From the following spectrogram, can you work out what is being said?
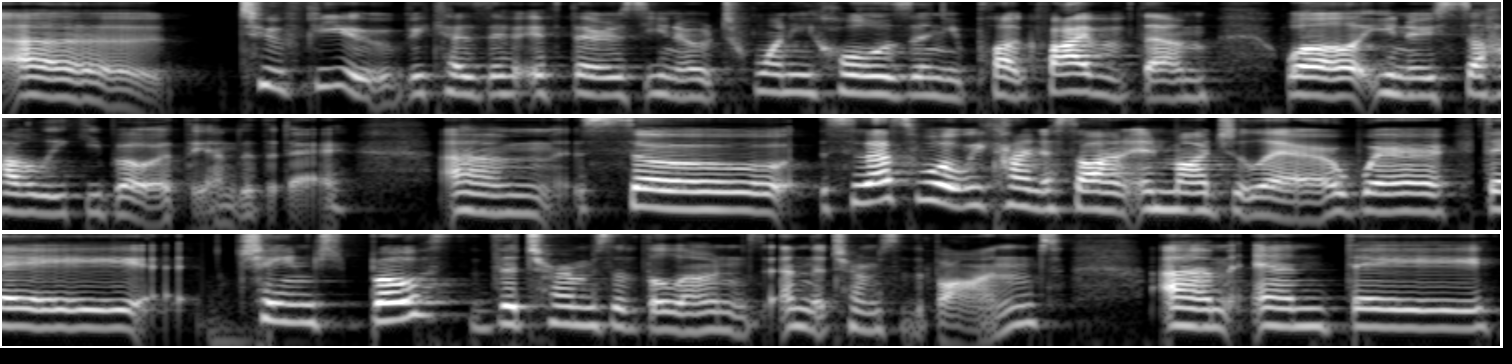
a too few because if, if there's you know 20 holes and you plug five of them well you know you still have a leaky boat at the end of the day. Um, so so that's what we kind of saw in Modulaire where they changed both the terms of the loans and the terms of the bond. Um, and they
